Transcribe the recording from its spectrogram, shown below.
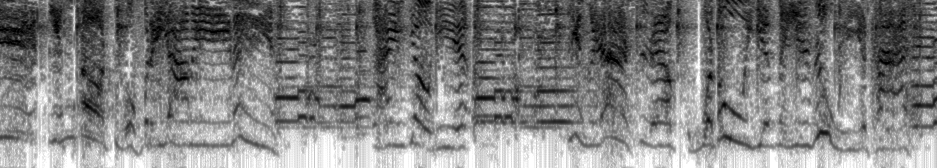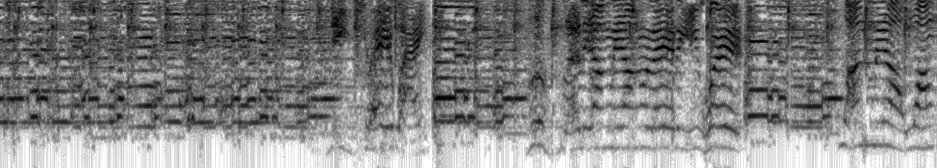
这一回顶到杜府的衙门里，俺叫你，定然是骨头一堆，肉一摊。你七百官，四四两两来了一块，王两王。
